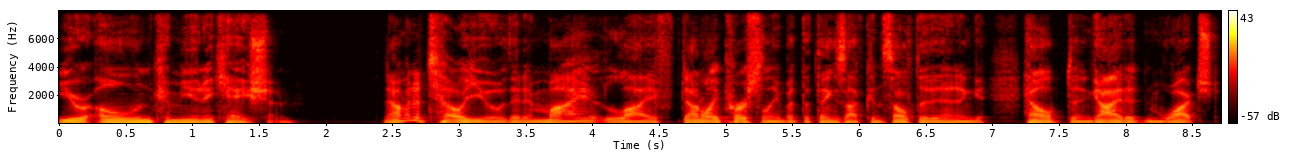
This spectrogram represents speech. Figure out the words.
your own communication. Now, I'm going to tell you that in my life, not only personally, but the things I've consulted in and helped and guided and watched,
